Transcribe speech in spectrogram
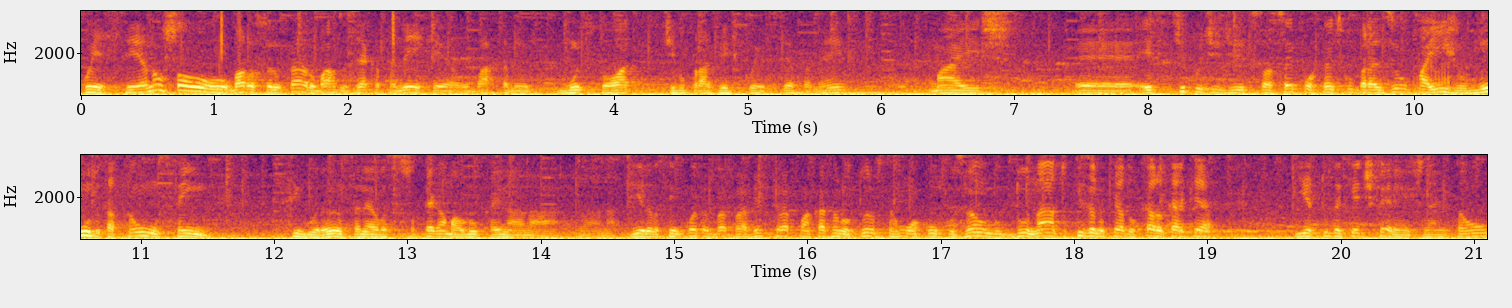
Conhecer, não só o Bar Oceano Claro, o Bar do Zeca também, que é um bar também muito top, tive o prazer de conhecer também, mas é, esse tipo de, de, situação é importante que o Brasil, o país, o mundo está tão sem segurança, né? Você só pega maluco aí na, na, na, na vida, você encontra, vai ver que você vai para uma casa noturna, você arruma uma confusão, do, do nada, pisa no pé do cara, o cara quer. E é tudo aqui é diferente, né? Então,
